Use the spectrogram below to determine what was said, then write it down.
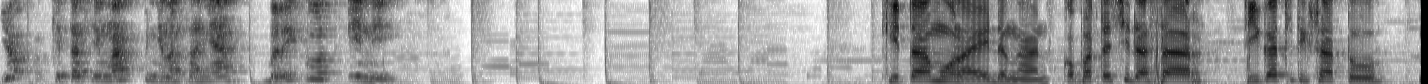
Yuk kita simak penjelasannya berikut ini Kita mulai dengan kompetensi dasar 3.1 4.1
